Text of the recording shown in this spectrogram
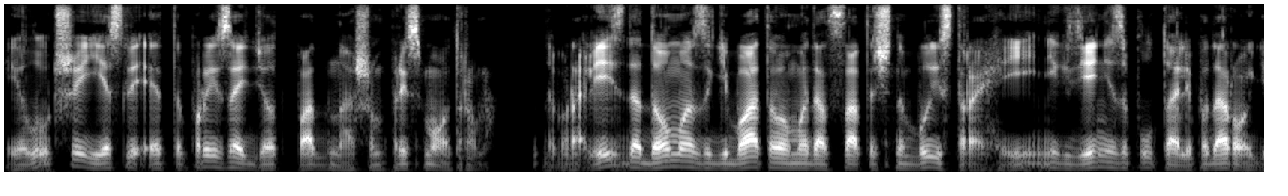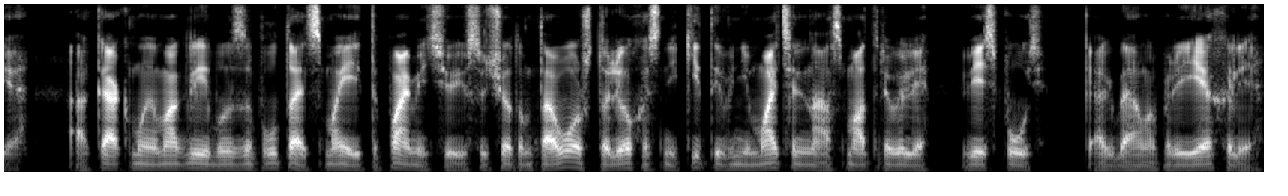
И лучше, если это произойдет под нашим присмотром. Добрались до дома Загибатова мы достаточно быстро и нигде не заплутали по дороге. А как мы могли бы заплутать с моей-то памятью и с учетом того, что Леха с Никитой внимательно осматривали весь путь? Когда мы приехали,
